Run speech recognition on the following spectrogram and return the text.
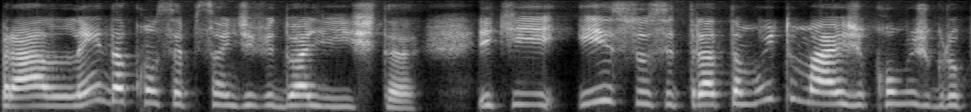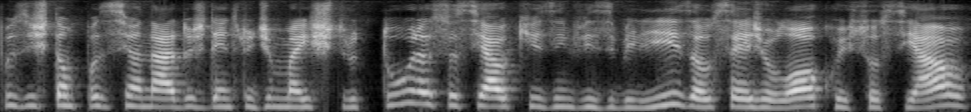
para além da concepção individualista e que isso se trata muito mais de como os grupos estão posicionados dentro de uma estrutura social que os invisibiliza, ou seja, o locus social,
